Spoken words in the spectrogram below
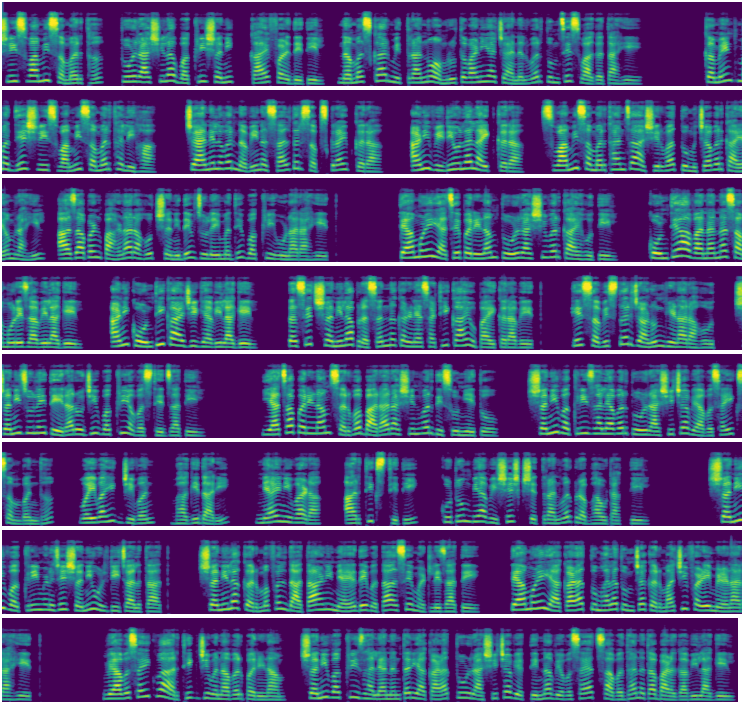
श्री स्वामी समर्थ तुळ राशीला वक्री शनी काय फळ देतील? नमस्कार मित्रांनो अमृतवाणी या चॅनलवर तुमचे स्वागत आहे. कमेंटमध्ये श्री स्वामी समर्थ लिहा. चॅनेलवर नवीन असाल तर सबस्क्राईब करा आणि व्हिडिओला लाईक करा. स्वामी समर्थांचा आशीर्वाद तुमच्यावर कायम राहील. आज आपण पाहणार आहोत शनिदेव जुलैमध्ये वक्री होणार आहेत. त्यामुळे याचे परिणाम तुळ राशीवर काय होतील? कोणत्या आव्हानांना सामोरे जावे लागेल? आणि कोणती काळजी घ्यावी लागेल? तसेच शनीला प्रसन्न करण्यासाठी काय उपाय करावेत? हे सविस्तर जाणून घेणार आहोत. शनी जुलै तेरा रोजी वक्री अवस्थेत जातील. याचा परिणाम सर्व बारा राशींवर दिसून येतो. शनी वक्री झाल्यावर तुळ राशीच्या व्यावसायिक संबंध वैवाहिक जीवन भागीदारी न्यायनिवाडा आर्थिक स्थिती कुटुंब या विशेष क्षेत्रांवर प्रभाव टाकतील. शनी वक्री म्हणजे शनी उलटी चालतात. शनीला कर्मफल दाता आणि न्यायदेवता असे म्हटले जाते. त्यामुळे या काळात तुम्हाला तुमच्या कर्माची फळे मिळणार आहेत. व्यावसायिक व आर्थिक जीवनावर परिणाम. शनी वक्री झाल्यानंतर या काळात तूळ राशीच्या व्यक्तींना व्यवसायात सावधानता बाळगावी लागेल.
